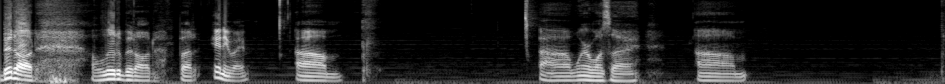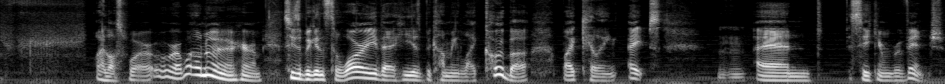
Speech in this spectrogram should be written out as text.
Bit odd, a little bit odd, but anyway, um, uh, where was I? Um, I lost where. where oh no, no, here I am. Caesar begins to worry that he is becoming like Koba by killing apes hmm and seeking revenge.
